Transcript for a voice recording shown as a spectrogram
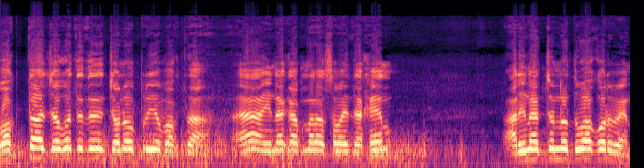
বক্তা জগতে তিনি জনপ্রিয় বক্তা। হ্যাঁ ইনাকে আপনারা সবাই দেখেন আর ইনার জন্য দোয়া করবেন।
